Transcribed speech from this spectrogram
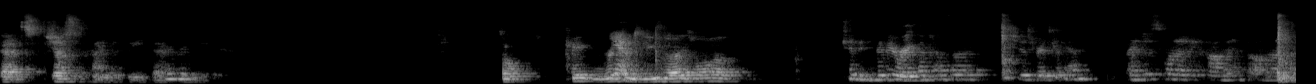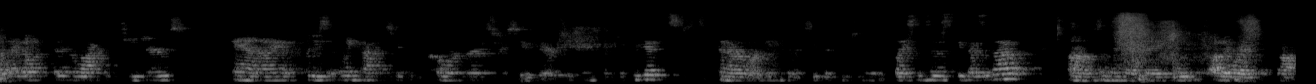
that's just the kind of feedback we mm-hmm. need. So Kate and Richard, do you guys wanna, Can, maybe Reagan has a, she just raised her hand? I just wanted to comment on that, that I know there's a lack of teachers. And I have recently had two coworkers receive their teaching certificates and are working to receive their teaching licenses because of that. Um, something that they would otherwise not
